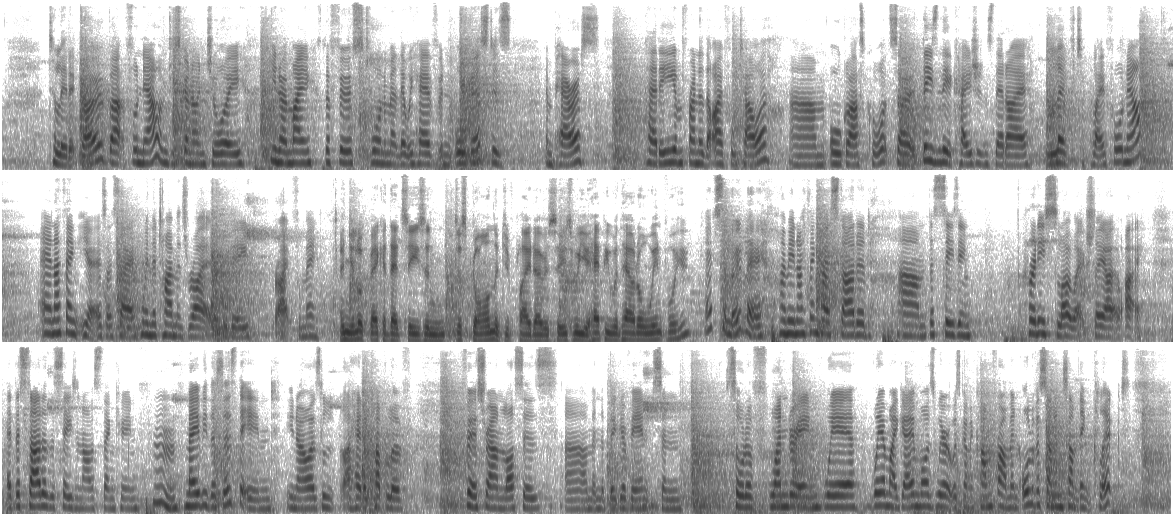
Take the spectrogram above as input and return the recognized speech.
to let it go. But for now, I'm just going to enjoy. You know, my the first tournament that we have in August is in Paris. Paddy in front of the Eiffel Tower, um, all glass court. So these are the occasions that I live to play for now. And I think, yeah, as I say, when the time is right, it will be right for me. And you look back at that season just gone that you've played overseas, were you happy with how it all went for you? Absolutely. I mean, I think I started um, this season pretty slow, actually. I, I, at the start of the season, I was thinking, hmm, maybe this is the end. You know, I, was, I had a couple of first round losses um, in the big events and sort of wondering where where my game was, where it was going to come from, and all of a sudden something clicked.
